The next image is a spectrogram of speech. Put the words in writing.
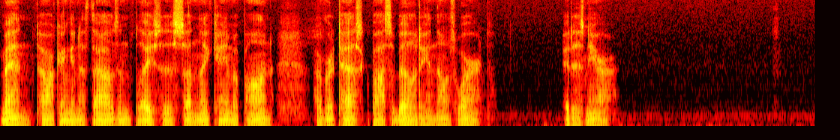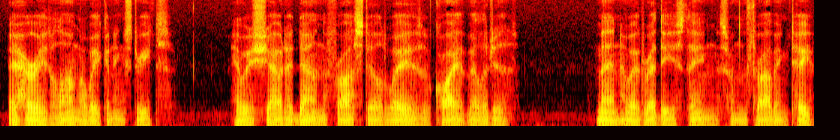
Men talking in a thousand places suddenly came upon a grotesque possibility in those words. It is nearer. It hurried along awakening streets, it was shouted down the frost-stilled ways of quiet villages. Men who had read these things from the throbbing tape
